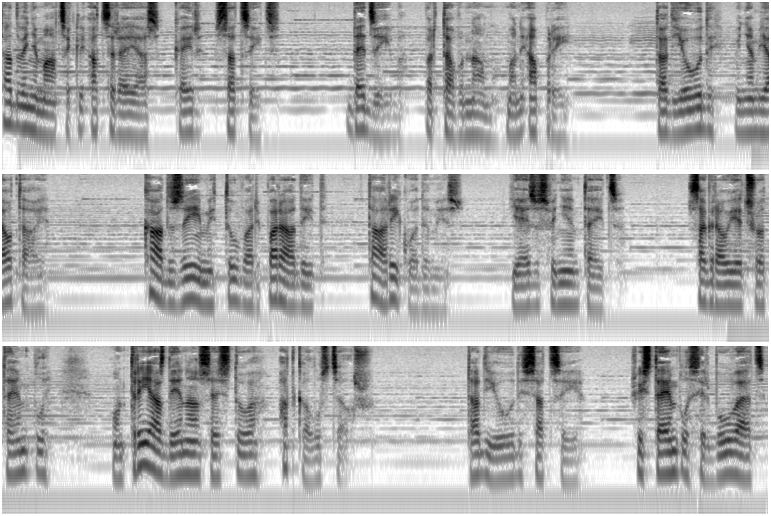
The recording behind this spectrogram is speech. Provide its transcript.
Tad viņa mācekļi atcerējās, ka ir sacīts: Dedzība par tavu namu mani aprī. Tad jūdi viņam jautāja: Kādu zīmi tu vari parādīt, tā rīkodamies. Jēzus viņiem teica: Sagraujiet šo templi, un trijās dienās es to atkal uzcelšu. Tad jūdi sacīja: Šis templis ir būvēts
